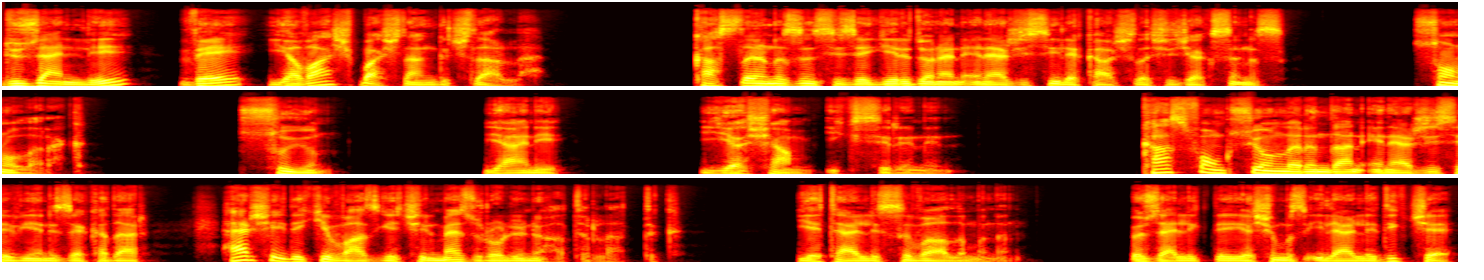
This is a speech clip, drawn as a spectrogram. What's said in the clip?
Düzenli ve yavaş başlangıçlarla kaslarınızın size geri dönen enerjisiyle karşılaşacaksınız. Son olarak, suyun, yani yaşam iksirinin, kas fonksiyonlarından enerji seviyenize kadar her şeydeki vazgeçilmez rolünü hatırlattık. Yeterli sıvı alımının, özellikle yaşımız ilerledikçe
